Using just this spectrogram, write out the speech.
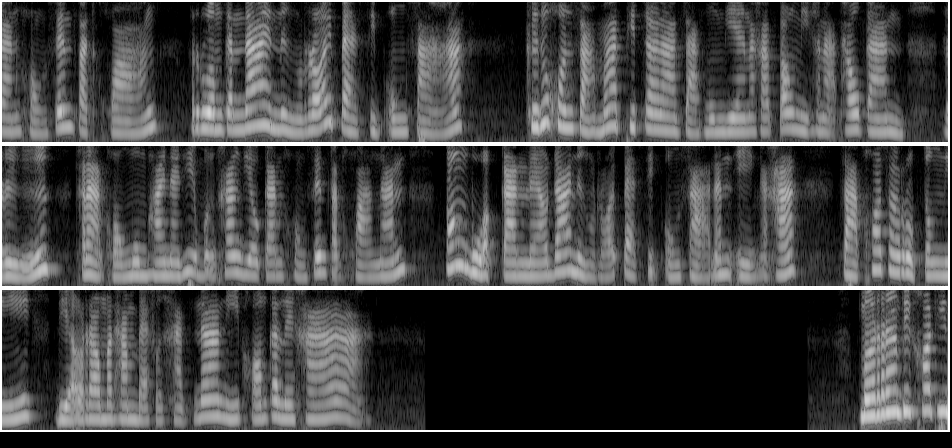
กันของเส้นตัดขวาง รวมกันได้ 180 องศา คือทุกคนสามารถพิจารณาจากมุมแย้งนะคะ ต้องมีขนาดเท่ากัน หรือขนาดของมุมภายในที่อยู่บนข้างเดียวกันของเส้นตัดขวางนั้น ต้องบวกกันแล้วได้ 180 องศานั่นเองนะคะ จากข้อสรุปตรงนี้ เดี๋ยวเรามาทำแบบฝึกหัดหน้านี้พร้อมกันเลยค่ะ มาเริ่มที่ข้อที่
